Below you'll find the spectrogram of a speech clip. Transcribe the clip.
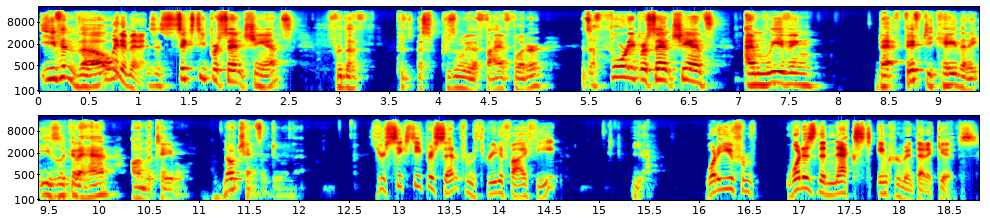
even though Wait a minute. it's a sixty percent chance for the presumably the five footer. It's a forty percent chance I'm leaving that fifty k that I easily could have had on the table. No chance of doing that. You're 60% from three to five feet? Yeah. What are you from? What is the next increment that it gives?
